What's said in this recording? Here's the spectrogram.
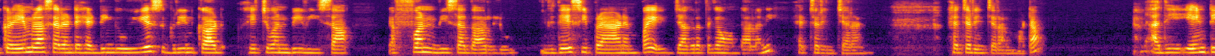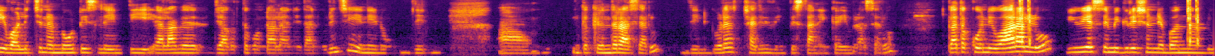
ఇక్కడ ఏం రాశారంటే heading US green card H one B visa F one వీసాదారులు విదేశీ ప్రయాణంపై జాగ్రత్తగా ఉండాలని హెచ్చరించారని హెచ్చరించారనమాట అది ఏంటి? వాళ్ళు ఇచ్చిన నోటీసులు ఏంటి ఎలాగ జాగ్రత్తగా ఉండాలనే దాని గురించి నేను దీన్ని ఇంకా క్రింద రాశారు. దీన్ని కూడా చదివి వినిపిస్తాను ఇంకా ఏం రాశారు. గత కొన్ని వారాల్లో యుఎస్ ఇమిగ్రేషన్ నిబంధనలు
